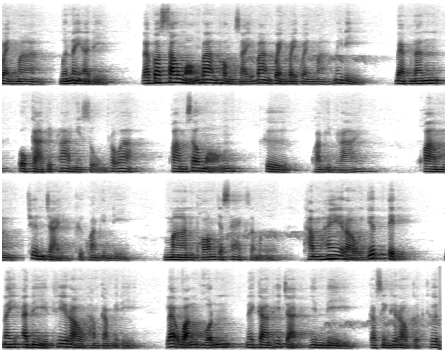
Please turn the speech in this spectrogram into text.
แกว่งมาเหมือนในอดีต แล้วก็เศร้าหมองบ้างผ่องใสบ้างแกว่งไปแกว่งมาไม่ดี แบบนั้นโอกาสผิดพลาดมีสูง เพราะว่าความเศร้าหมองคือความยินร้าย ความชื่นใจคือความยินดี มารพร้อมจะแทรกเสมอทำให้เรายึดติดในอดีตที่เราทำกรรมไม่ดี และหวังผลในการที่จะยินดีกับสิ่งที่เราเกิดขึ้น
